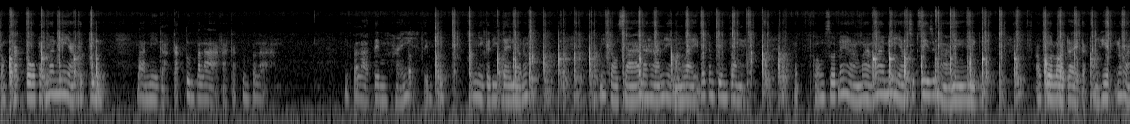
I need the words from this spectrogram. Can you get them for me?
ต้องกักโตไผมันนี่อย่างก็กิน บ้านนี้ก็กักตุนปลาค่ะ กักตุนปลามีปลาเต็มไหเต็มชุดอันนี้ก็ดีใจแล้วเนาะมีข้าวสารอาหารแห้งไว้ไม่จำเป็นต้องแบบของสดในห่างมากไม่ไม่อย่างสิบสี่สิบหาในเอาตัวรอดได้กับของเฮ็ดเนาะค่ะ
